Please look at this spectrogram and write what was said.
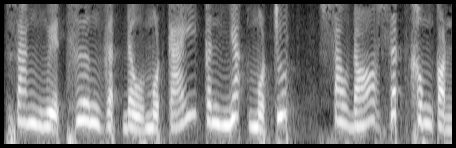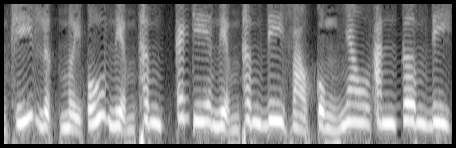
Giang Nguyệt Hương gật đầu một cái cân nhắc một chút, sau đó rất không còn khí lực mời cố niệm thâm, cái kia niệm thâm đi vào cùng nhau ăn cơm đi.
